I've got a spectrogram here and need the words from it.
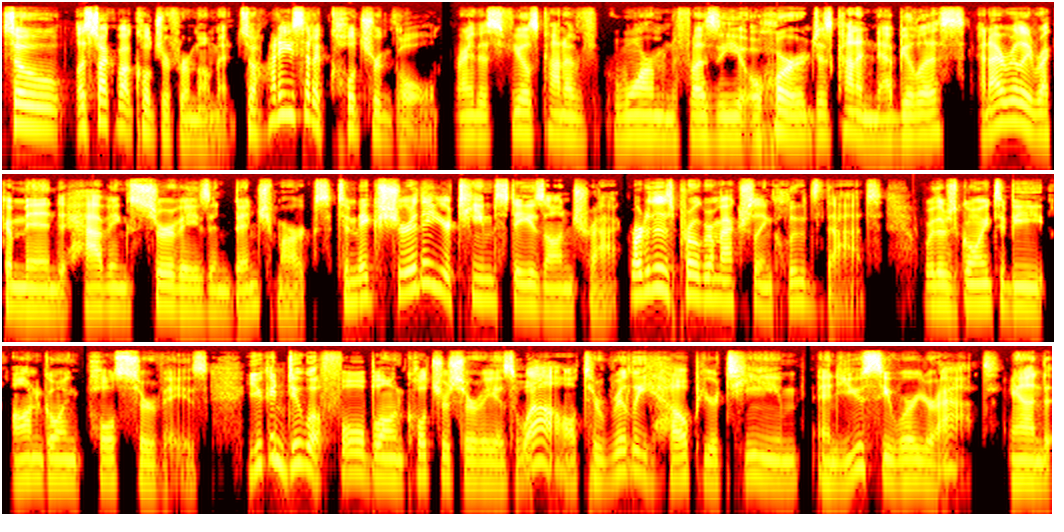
So let's talk about culture for a moment. So, how do you set a culture goal, right? This feels kind of warm and fuzzy or just kind of nebulous. And I really recommend having surveys and benchmarks to make sure that your team stays on track. Part of this program actually includes that, where there's going to be ongoing pulse surveys. You can do a full blown culture survey as well to really help your team and you see where you're at. And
